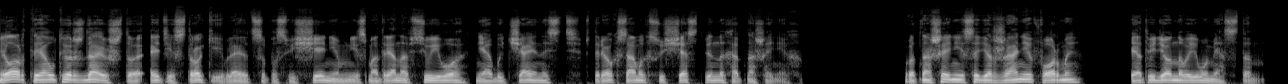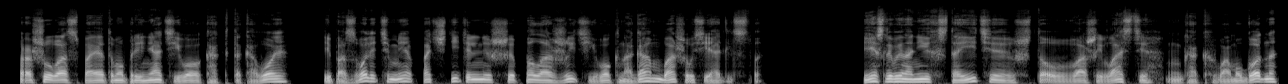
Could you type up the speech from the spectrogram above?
Милорд, я утверждаю, что эти строки являются посвящением, несмотря на всю его необычайность в трех самых существенных отношениях. В отношении содержания, формы и отведенного ему места. Прошу вас поэтому принять его как таковое и позволите мне почтительнейше положить его к ногам вашего сиятельства. Если вы на них стоите, что в вашей власти, как вам угодно,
